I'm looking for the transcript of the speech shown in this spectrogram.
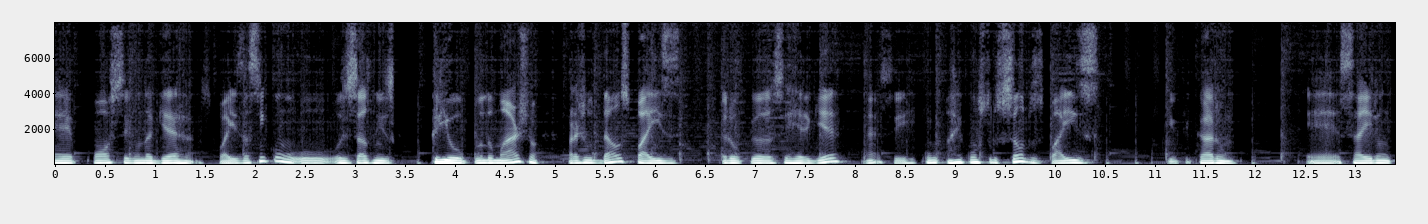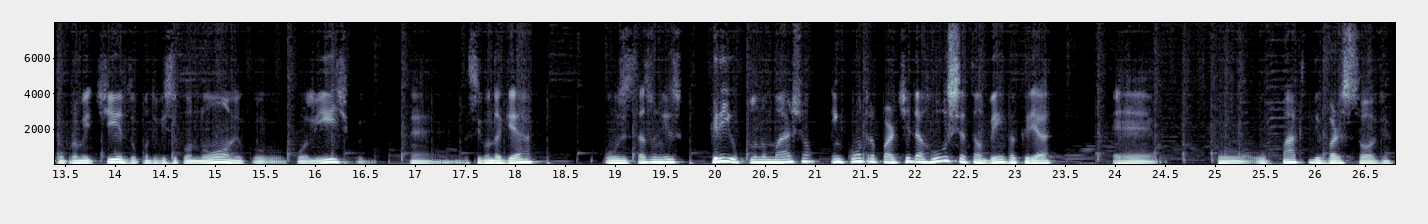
é, pós Segunda Guerra, os países, assim como os Estados Unidos criou o Plano Marshall para ajudar os países europeus a se reerguer, né, a reconstrução dos países que ficaram é, saíram comprometidos do ponto de vista econômico, político, é, da Segunda Guerra, os Estados Unidos criam o Plano Marshall, em contrapartida a Rússia também vai criar é, o, o, Pacto de Varsóvia.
